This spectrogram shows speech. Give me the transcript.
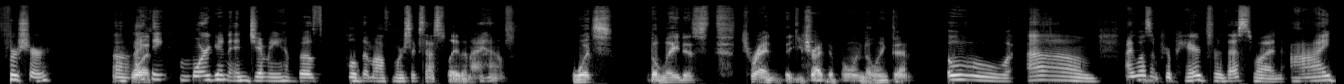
for sure. Uh, I think Morgan and Jimmy have both pulled them off more successfully than I have. What's the latest trend that you tried to pull into LinkedIn? Oh, um, I wasn't prepared for this one. I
